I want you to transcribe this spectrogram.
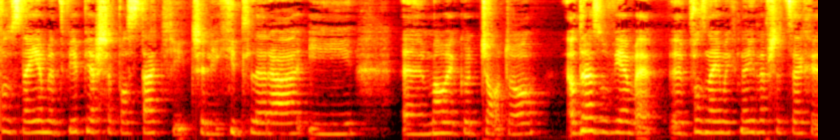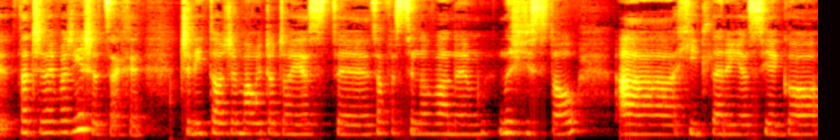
poznajemy dwie pierwsze postaci, czyli Hitlera i małego Jojo. Od razu wiemy, y, poznajemy ich najlepsze cechy, znaczy najważniejsze cechy, czyli to, że mały Jojo jest y, zafascynowanym nazistą, a Hitler jest jego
